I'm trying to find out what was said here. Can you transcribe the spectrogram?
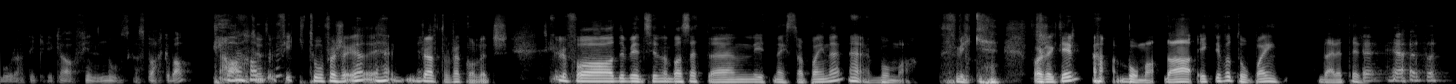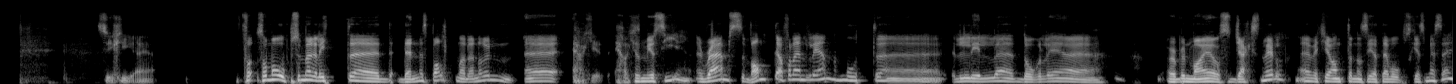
bor der, at ikke de klarer å finne noen som kan sparke ball? Ja, men han fikk to forsøk. Ja, Drafta fra college. Skulle få debuten sin og bare sette en liten ekstrapoeng der. Eh, Bomma. Fikk forsøk til. Ja, bomma. Da gikk de for to poeng deretter. Syke greier. For, som å oppsummere litt uh, denne spalten og denne runden uh, jeg, har ikke, jeg har ikke så mye å si. Rams vant iallfall endelig igjen mot uh, lille, dårlige Urban Myers Jacksonville. Jeg vet ikke annet enn å si at det var oppskriftsmessig.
